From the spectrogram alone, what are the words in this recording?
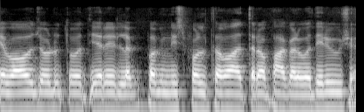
એ વાવાઝોડું તો અત્યારે લગભગ નિષ્ફળ થવા તરફ આગળ વધી રહ્યું છે.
